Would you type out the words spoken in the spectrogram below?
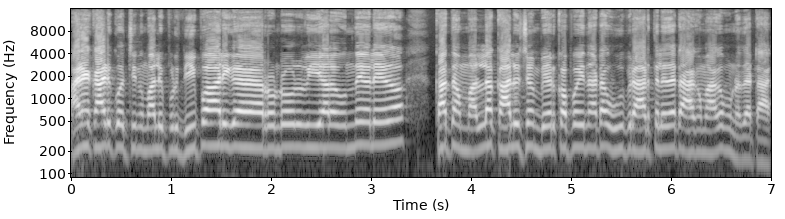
అనే కాడికి వచ్చింది. మళ్ళీ ఇప్పుడు దీపావళిగా రెండు రోజులు ఇవాళ ఉందో లేదో కథ మళ్ళీ కాలుష్యం పేరుకపోయిందట ఊపిరి ఆడతలేదట ఆగమాగం ఉన్నదట.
